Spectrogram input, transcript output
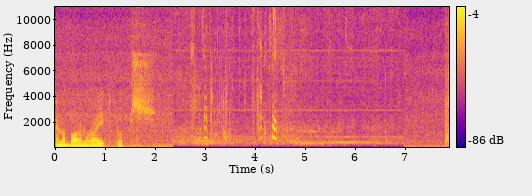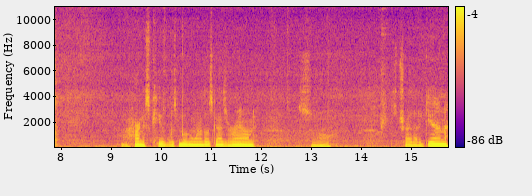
and the bottom right. Oops. My harness cable is moving one of those guys around. So try that again.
